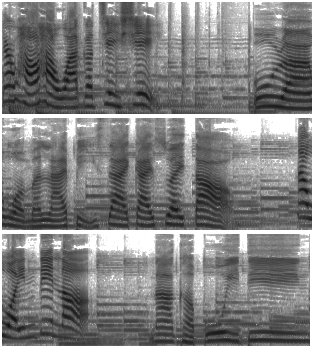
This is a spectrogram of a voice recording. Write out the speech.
要好好玩个尽兴。不然我们来比赛盖隧道。那我赢定了。那可不一定。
